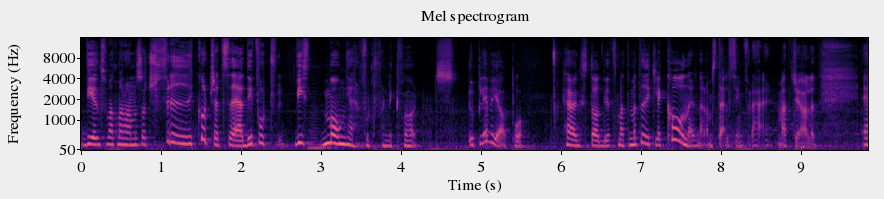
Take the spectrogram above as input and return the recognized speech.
det är som att man har någon sorts frikort så att säga. Det är fort, visst, många är fortfarande kvar, upplever jag, på högstadiets matematiklektioner när de ställs inför det här materialet. Eh,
